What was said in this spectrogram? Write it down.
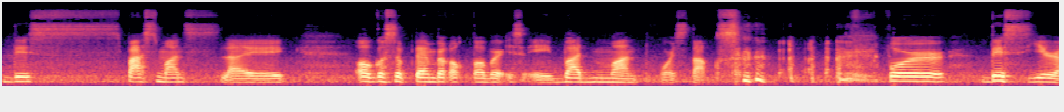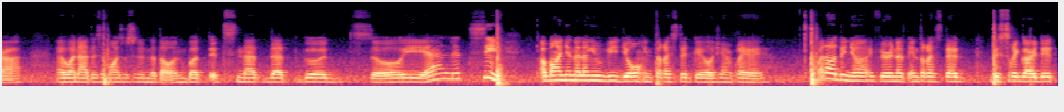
this past months like August, September, October is a bad month for stocks. for this year, ah. Ewan natin sa mga susunod na taon, but it's not that good. So, yeah, let's see. Abangan nyo na lang yung video kung interested kayo. Siyempre, panoodin nyo. If you're not interested, disregard it.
